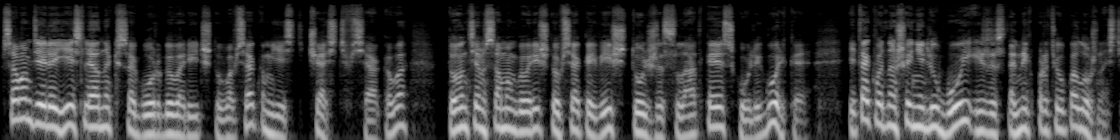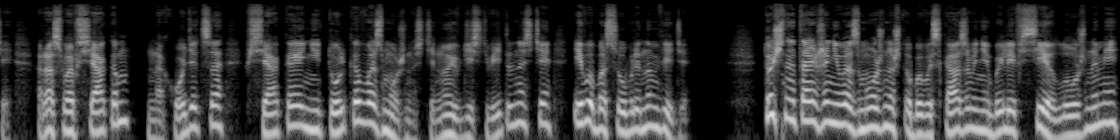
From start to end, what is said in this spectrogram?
В самом деле, если Анаксагор говорит, что во всяком есть часть всякого, то он тем самым говорит, что всякая вещь столь же сладкая, сколь и горькая. И так в отношении любой из остальных противоположностей, раз во всяком находится всякое не только в возможности, но и в действительности и в обособленном виде. Точно так же невозможно, чтобы высказывания были все ложными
